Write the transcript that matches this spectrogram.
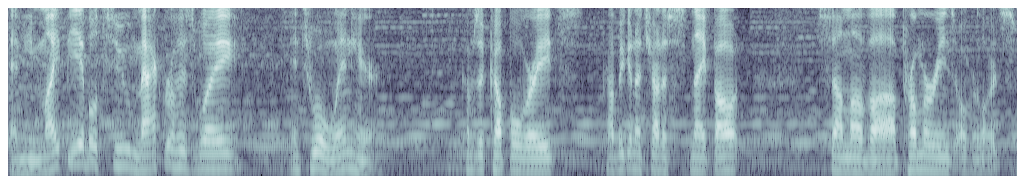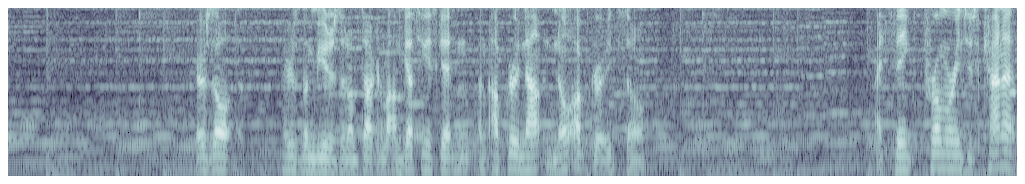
and he might be able to macro his way into a win here. Comes a couple Wraiths. Probably gonna try to snipe out some of uh, Pro Marine's overlords. There's all. Here's the mutas that I'm talking about. I'm guessing he's getting an upgrade now. No upgrade, so I think Pro Marine's just kind of,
